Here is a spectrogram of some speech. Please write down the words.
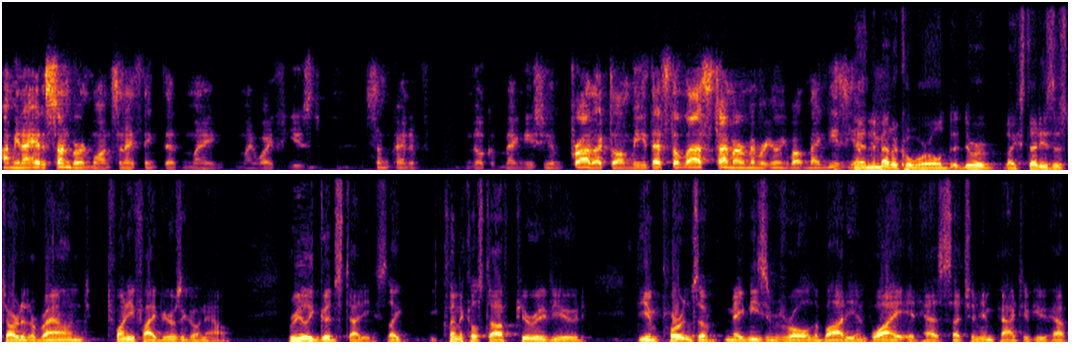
I mean, I had a sunburn once, and I think that my my wife used some kind of milk of magnesium product on me. That's the last time I remember hearing about magnesium. Yeah, in the medical world, there were like studies that started around 25 years ago now. Really good studies, like clinical stuff, peer reviewed, the importance of magnesium's role in the body and why it has such an impact if you have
